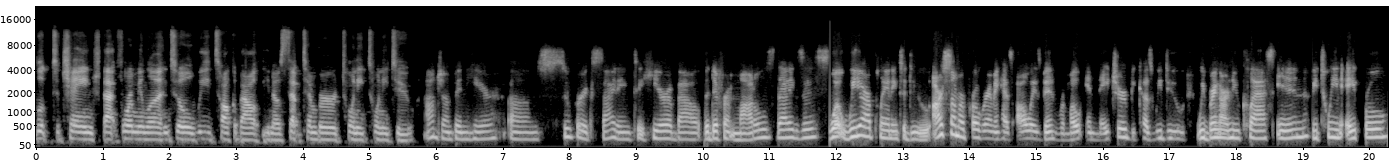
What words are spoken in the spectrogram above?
look to change that formula until we talk about, you know, September 2022. I'll jump in here. Um, super exciting to hear about the different models that exist. What we are planning to do, our summer programming has always been remote in nature because we do, we bring our new class in between April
